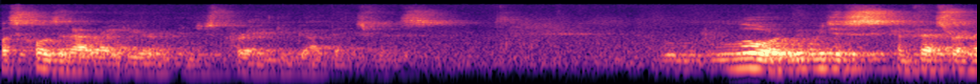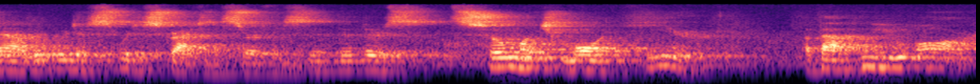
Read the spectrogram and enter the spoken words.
Let's close it out right here and just pray and give God thanks for this. Lord, we just confess right now, we're just, we're just scratching the surface. There's so much more here about who you are.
